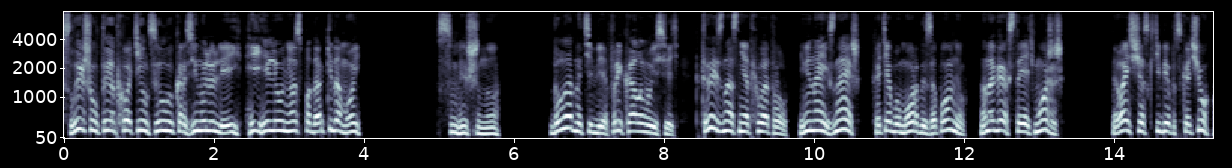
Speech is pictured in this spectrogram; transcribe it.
«Слышал, ты отхватил целую корзину люлей или унес подарки домой». «Смешно». «Да ладно тебе, прикалываюсь ведь. Кто из нас не отхватывал? Имена их знаешь? Хотя бы морды запомнил? На ногах стоять можешь? Давай сейчас к тебе подскочу,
